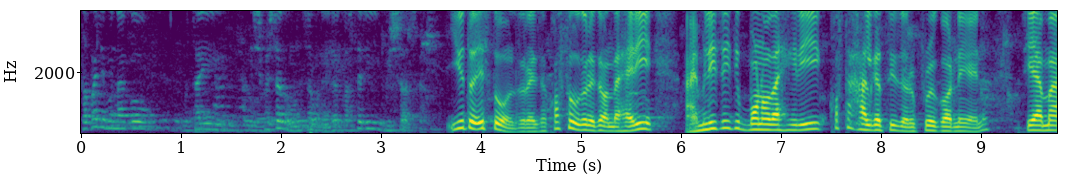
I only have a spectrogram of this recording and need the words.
तपाईँले बनाएको यो त यस्तो हुँदो रहेछ कस्तो हुँदो रहेछ भन्दाखेरि हामीले चाहिँ त्यो बनाउँदाखेरि कस्तो खालका चिजहरू प्रयोग गर्ने होइन? चियामा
